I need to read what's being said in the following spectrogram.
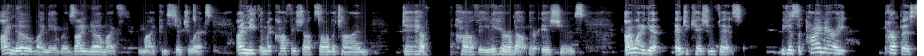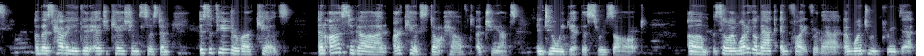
I know my neighbors. I know my my constituents. I meet them at coffee shops all the time to have coffee to hear about their issues. I want to get education fixed because the primary purpose of us having a good education system is the future of our kids. And honest to God, our kids don't have a chance until we get this resolved. Um, so I want to go back and fight for that. I want to improve that.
